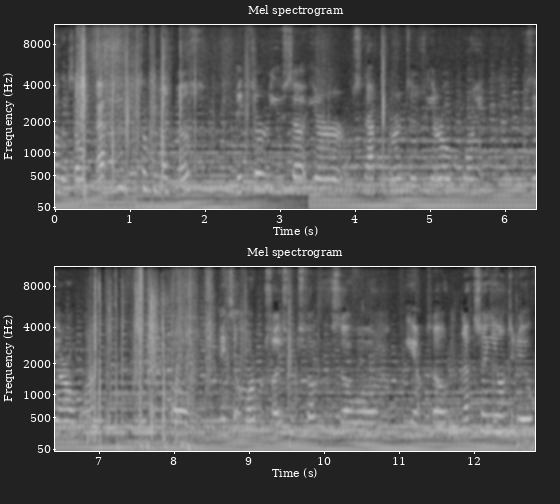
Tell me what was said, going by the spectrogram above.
Okay, so after you do something like this, make sure you set your snap to grid to 0.01. Um, makes it more precise and stuff. So, um, yeah. So, next thing you want to do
